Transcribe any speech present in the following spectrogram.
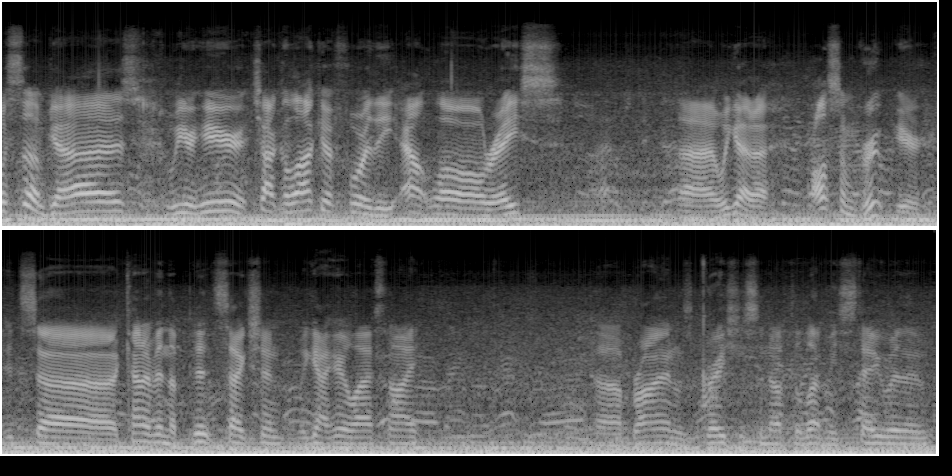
What's up guys? We are here at Choccolocco for the Outlaw race. Uh, we got an awesome group here. It's uh, kind of in the pit section. We got here last night. Uh, Brian was gracious enough to let me stay with him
